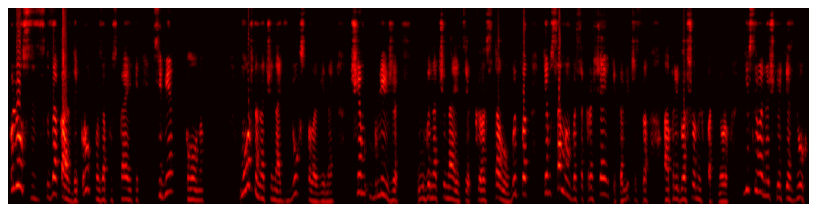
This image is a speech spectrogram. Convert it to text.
Плюс за каждый круг вы запускаете себе клонов. Можно начинать с двух с половиной. Чем ближе вы начинаете к столу выплат, тем самым вы сокращаете количество а, приглашенных партнеров. Если вы начнете с двух,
